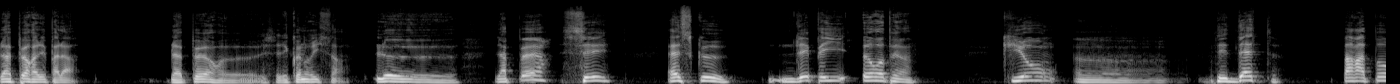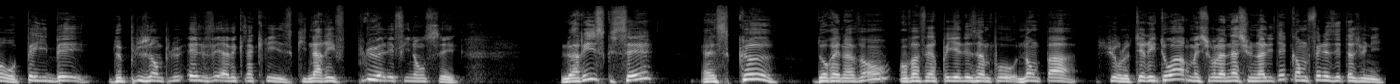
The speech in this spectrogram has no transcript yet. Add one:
la peur, elle n'est pas là. La peur, euh, c'est des conneries, ça. La peur, c'est est-ce que les pays européens qui ont euh, des dettes par rapport au PIB de plus en plus élevées avec la crise, qui n'arrivent plus à les financer, le risque, c'est est-ce que, dorénavant, on va faire payer les impôts, non pas sur le territoire, mais sur la nationalité, comme fait les États-Unis?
